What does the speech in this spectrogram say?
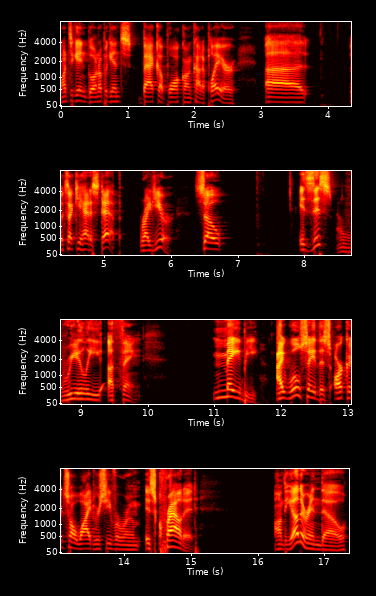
once again, going up against backup walk on kind of player, uh, looks like he had a step right here. So, is this really a thing? Maybe. I will say this Arkansas wide receiver room is crowded. On the other end, though,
